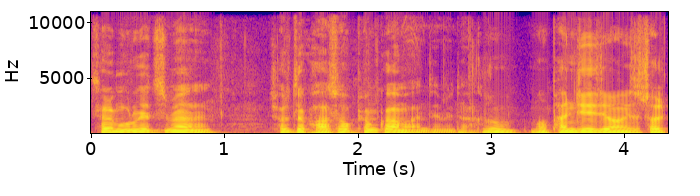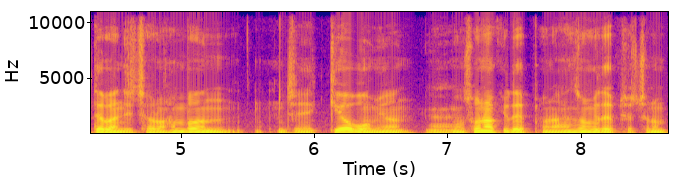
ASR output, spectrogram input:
잘 모르겠지만 절대 과소 평가하면 안 됩니다. 그럼 뭐 반지의 제왕에서 절대 반지처럼 한번 이제 끼워 보면 네. 뭐 손학규 대표나 한성규 대표처럼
